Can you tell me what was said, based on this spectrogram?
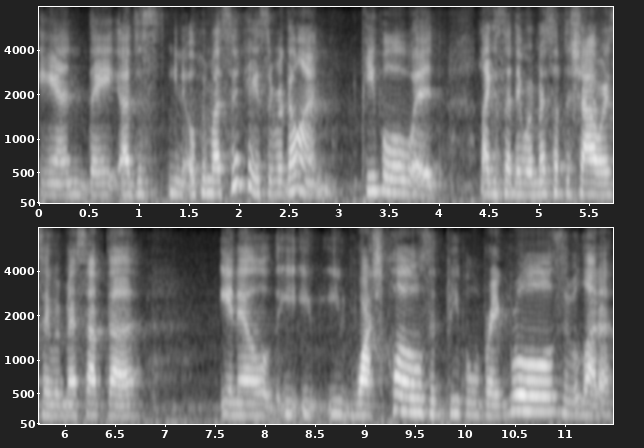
and they I just you know opened my suitcase. And were gone. People would, like I said, they would mess up the showers. They would mess up the You know, you, you, you wash clothes and people would break rules. There were a lot of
